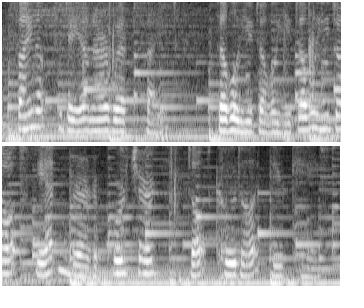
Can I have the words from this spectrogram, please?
Sign up today on our website www.theedinburghreporter.co.uk.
